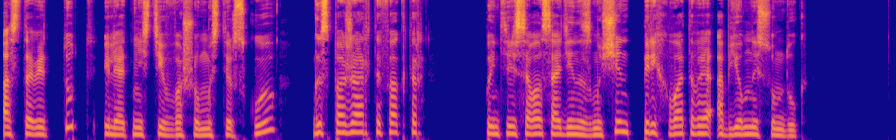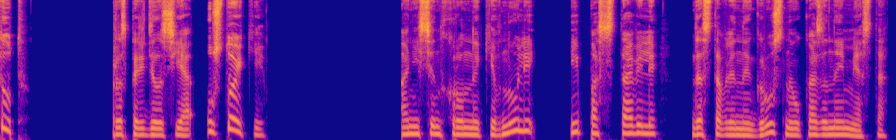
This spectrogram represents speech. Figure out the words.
Оставить тут или отнести в вашу мастерскую, госпожа артефактор, поинтересовался один из мужчин, перехватывая объемный сундук. Тут, распорядилась я. устойки. Они синхронно кивнули и поставили доставленный груз на указанное место,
